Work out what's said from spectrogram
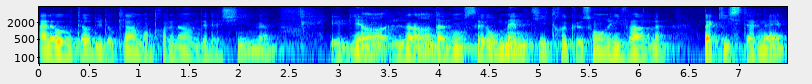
à la hauteur du Doklam entre l'Inde et la Chine, eh bien l'Inde annonçait au même titre que son rival pakistanais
